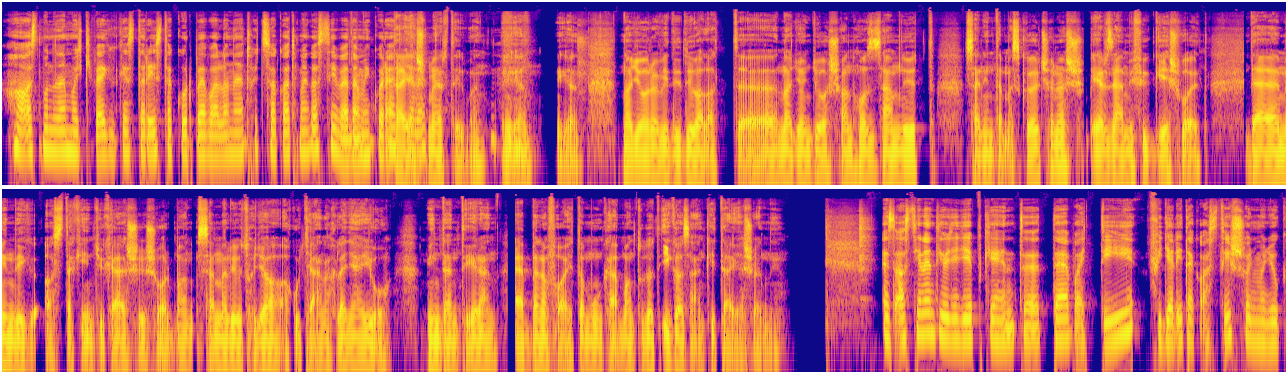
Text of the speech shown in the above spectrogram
Ha azt mondanám, hogy kivágjuk ezt a részt, akkor bevallanád, hogy szakadt meg a szíved, amikor át Teljes mértékben, igen. igen. Nagyon rövid idő alatt nagyon gyorsan hozzám nőtt, szerintem ez kölcsönös, érzelmi függés volt, de mindig azt tekintjük elsősorban szem előtt, hogy a, a kutyának legyen jó minden téren. Ebben a fajta munkában tudott igazán kiteljesedni. Ez azt jelenti, hogy egyébként te vagy ti figyelitek azt is, hogy mondjuk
